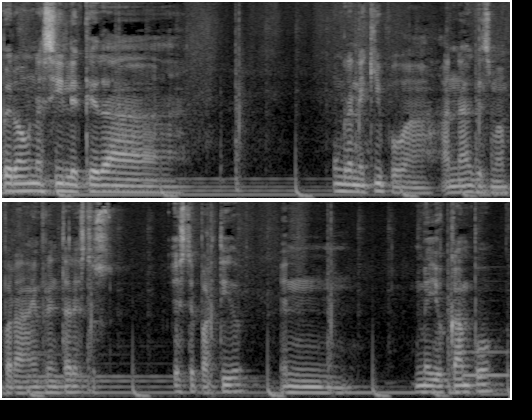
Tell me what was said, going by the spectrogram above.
pero aún así le queda un gran equipo a, Nagelsmann para enfrentar estos, este partido en medio campo,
